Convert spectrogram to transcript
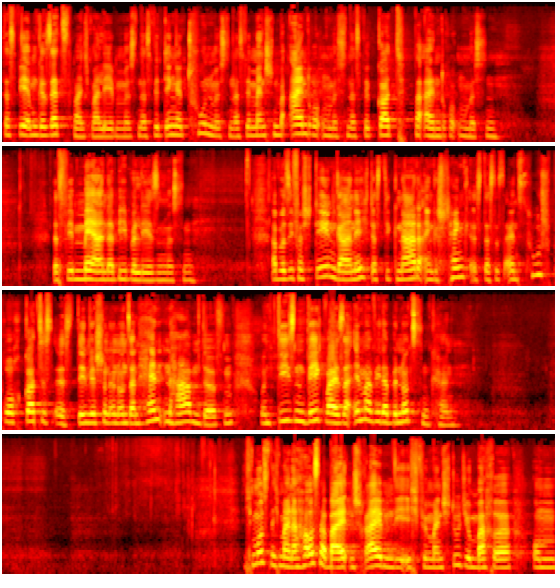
dass wir im Gesetz manchmal leben müssen, dass wir Dinge tun müssen, dass wir Menschen beeindrucken müssen, dass wir Gott beeindrucken müssen, dass wir mehr in der Bibel lesen müssen. Aber sie verstehen gar nicht, dass die Gnade ein Geschenk ist, dass es ein Zuspruch Gottes ist, den wir schon in unseren Händen haben dürfen und diesen Wegweiser immer wieder benutzen können. Ich muss nicht meine Hausarbeiten schreiben, die ich für mein Studium mache, um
